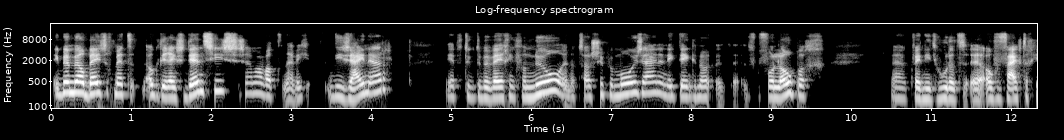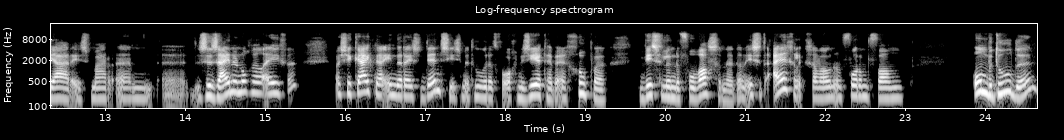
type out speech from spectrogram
ik ben wel bezig met ook die residenties, zeg maar, wat, nou, weet je, die zijn er. Je hebt natuurlijk de beweging van nul en dat zou super mooi zijn. En ik denk nou, voorlopig, ik weet niet hoe dat uh, over 50 jaar is, maar um, uh, ze zijn er nog wel even. Als je kijkt naar in de residenties met hoe we dat georganiseerd hebben en groepen wisselende volwassenen, dan is het eigenlijk gewoon een vorm van onbedoelde,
